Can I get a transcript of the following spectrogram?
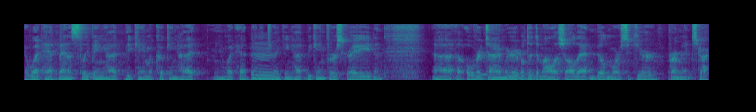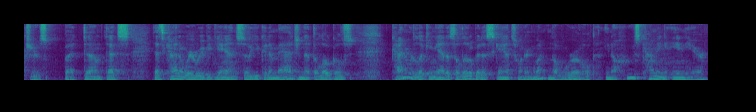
And what had been a sleeping hut became a cooking hut. And what had been mm. a hmm. drinking hut became first grade. And uh, over time, we were able to demolish all that and build more secure, permanent structures. But um, that's that's kind of where we began. So you can imagine that the locals kind of were looking at us a little bit askance, wondering what in the world, you know, who's coming in here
